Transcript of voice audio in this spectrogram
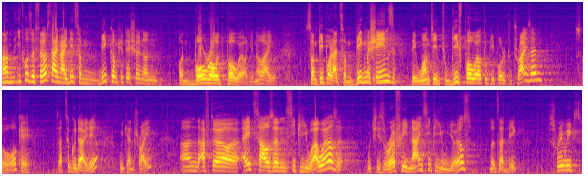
And it was the first time I did some big computation on, on borrowed power. You know, I, some people had some big machines. They wanted to give power to people to try them. So, OK, that's a good idea. We can try it. And after 8,000 CPU hours, which is roughly nine CPU years, not that big, three weeks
